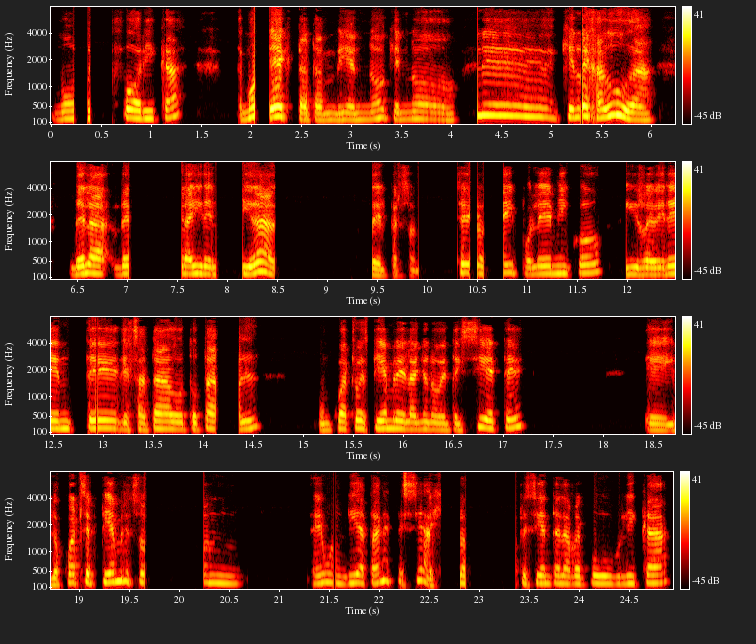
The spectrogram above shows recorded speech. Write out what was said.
muy fórica, muy directa también, ¿no? Que no, que no deja duda de la, de la identidad del personaje. Polémico, irreverente, desatado total, un 4 de septiembre del año 97, eh, y los 4 de septiembre son, es un día tan especial. El presidente de la República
